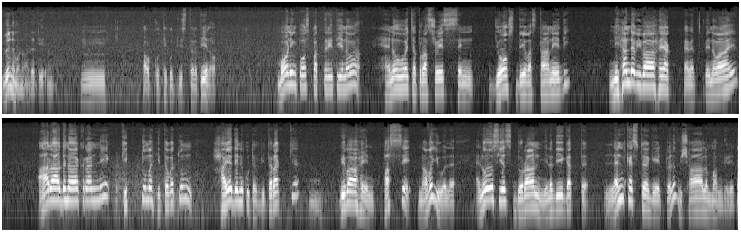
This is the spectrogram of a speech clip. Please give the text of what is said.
වෙන මොනවද තියෙන්නේ? තව කොතෙකුත් විස්තර තියෙනවා. මෝර්නිං පෝස්ට් පත්තරේ තියෙනවා හැනෝව චතුරස්‍රයේ සෙන් ජෝස් දේවස්ථානයේදී නිහඬ විවාහයක් පැවැත්වෙනවාය ආරාධනා කරන්නේ කිට්ටුම හිතවතුන් හය දෙනෙකුට විතරක්ය විවාහයෙන් පස්සේ නවයුවල ඇලෝසියස් ඩොරාන් මිලදී ගත්ත ලැන්කැස්ටර් ගේට්වල විශාල මන්දිරයට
